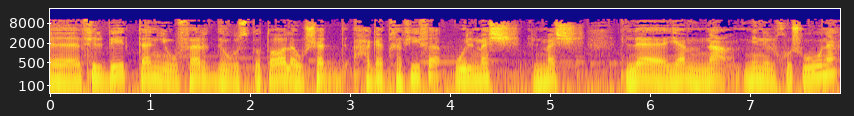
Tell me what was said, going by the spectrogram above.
آه، في البيت تاني وفرد واستطالة وشد حاجات خفيفة والمشي. المشي لا يمنع من الخشونة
